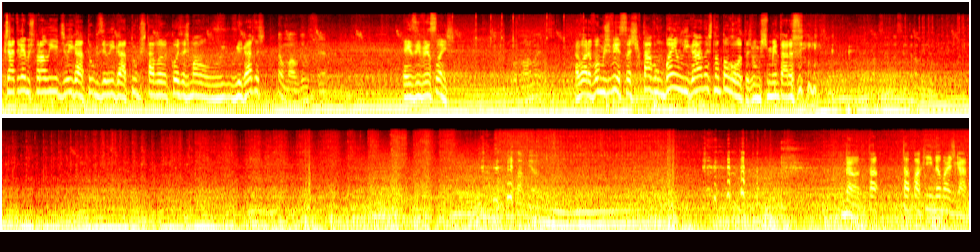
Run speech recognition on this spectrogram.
que já tivemos para ali a desligar tubos e ligar tubos, estava coisas mal li- ligadas. É o mal deles, é. É as invenções. Por norma é. Agora vamos ver se as que estavam bem ligadas não estão rotas. Vamos experimentar assim. Pode ser da centralina. Está pior. Não, está tá para aqui ainda mais gato.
